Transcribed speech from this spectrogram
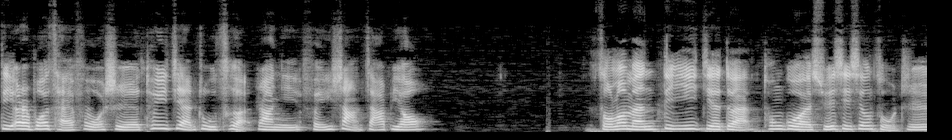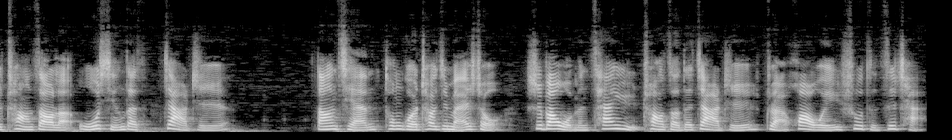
第二波财富是推荐注册，让你肥上加膘。所罗门第一阶段通过学习型组织创造了无形的价值。当前通过超级买手是把我们参与创造的价值转化为数字资产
